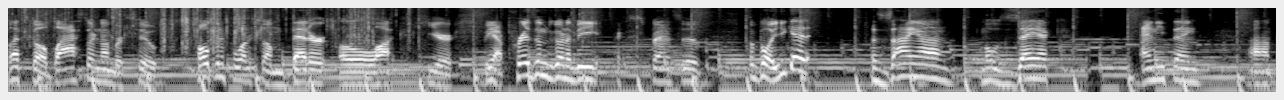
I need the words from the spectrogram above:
Let's go. Blaster number two. Hoping for some better luck here. But yeah, Prism's to be expensive. But boy, you get a Zion, Mosaic, anything. Um,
